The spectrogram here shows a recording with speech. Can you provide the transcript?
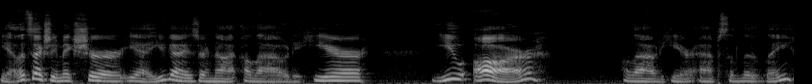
Yeah, let's actually make sure. Yeah, you guys are not allowed here. You are allowed here, absolutely.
